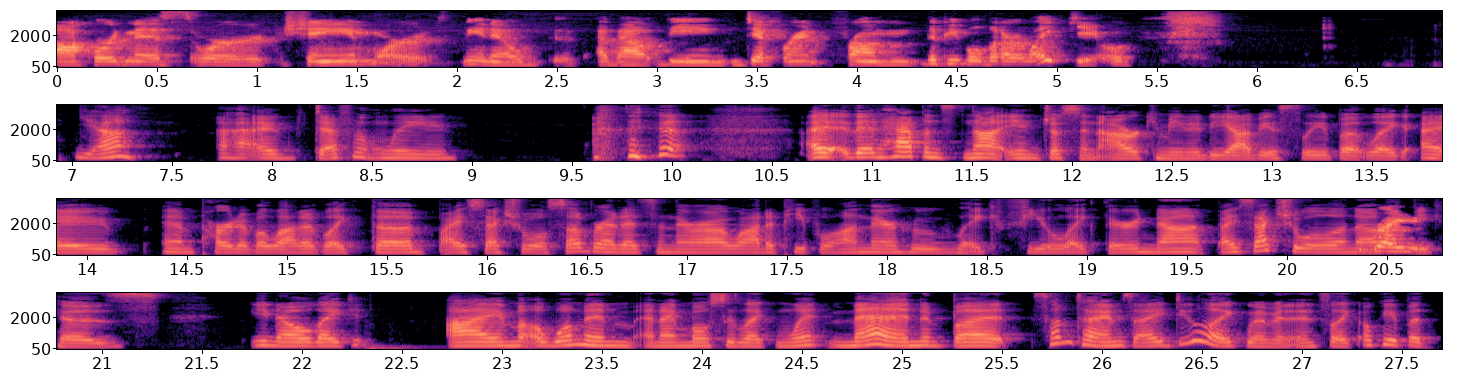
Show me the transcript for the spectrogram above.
awkwardness or shame or, you know, about being different from the people that are like you. Yeah, I've definitely I, that happens not in just in our community obviously but like i am part of a lot of like the bisexual subreddits and there are a lot of people on there who like feel like they're not bisexual enough right. because you know like i'm a woman and i mostly like men but sometimes i do like women and it's like okay but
